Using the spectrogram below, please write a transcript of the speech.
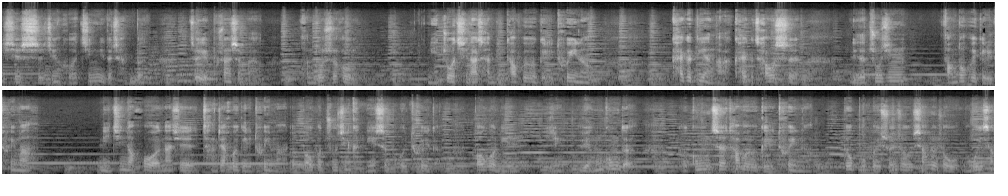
一些时间和精力的成本，这也不算什么。很多时候，你做其他产品，他会不会给你退呢？开个店啊，开个超市，你的租金，房东会给你退吗？你进的货，那些厂家会给你退吗？包括租金肯定是不会退的，包括你员员工的呃工资，他会不会给你退呢？都不会。所以说，相对说，我们微商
